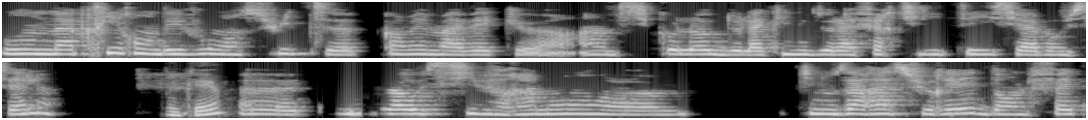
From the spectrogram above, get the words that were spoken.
on a pris rendez-vous ensuite euh, quand même avec euh, un psychologue de la clinique de la fertilité ici à Bruxelles. Ok. Euh, qui nous a aussi vraiment, euh, qui nous a rassuré dans le fait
